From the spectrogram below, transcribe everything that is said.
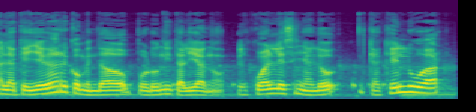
a la que llega recomendado por un italiano, el cual le señaló que aquel lugar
